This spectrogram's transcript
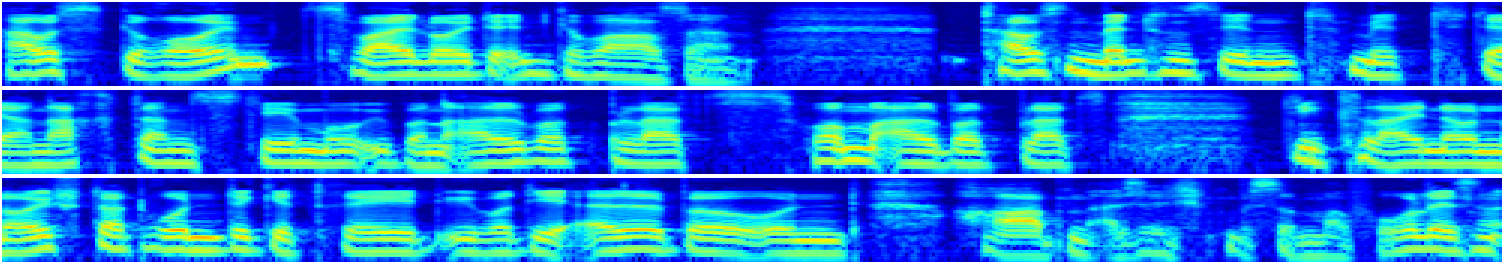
Haus geräumt, zwei Leute in Gewahrsam. Tausend Menschen sind mit der Nachttanzdemo über den Albertplatz, vom Albertplatz die kleine Neustadtrunde gedreht über die Elbe und haben, also ich muss das mal vorlesen,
